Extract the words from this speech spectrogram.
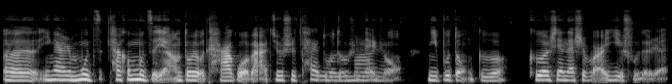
呃，应该是木子，他和木子阳都有塌过吧？就是态度都是那种你不懂哥，哥现在是玩艺术的人，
